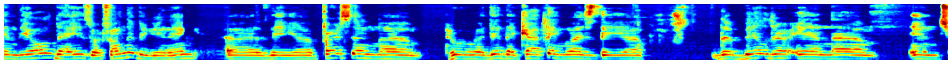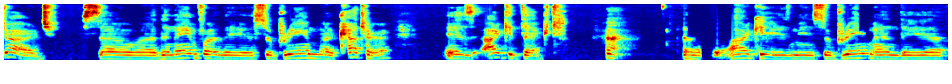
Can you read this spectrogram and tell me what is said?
in the old days or from the beginning, the person um, who did the cutting was the the builder in um, in charge. So the name for the supreme cutter is architect. Huh uh, arche means supreme, and the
